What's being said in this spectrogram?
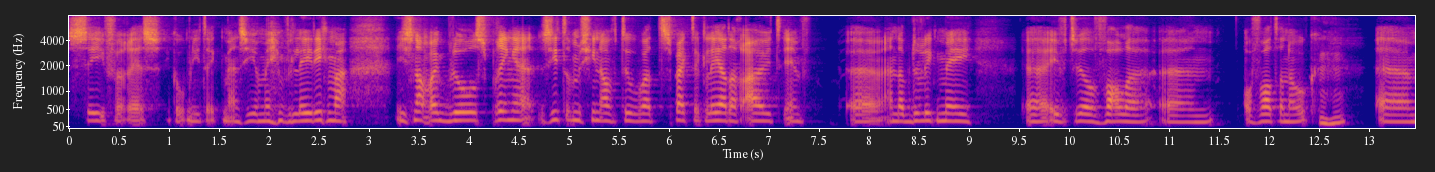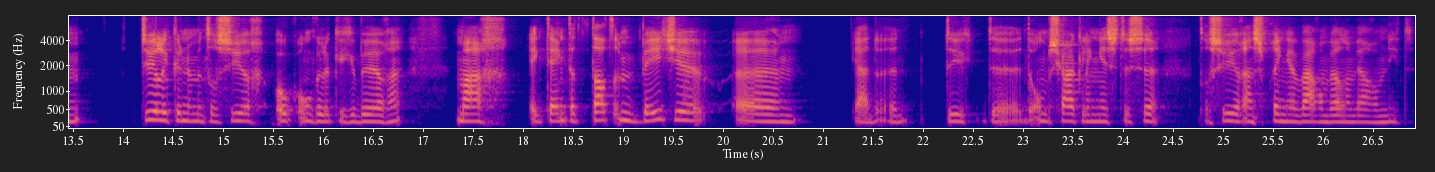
safer is. Ik hoop niet dat ik mensen hiermee beledig, maar je snapt wat ik bedoel. Springen ziet er misschien af en toe wat spectaculairder uit in, Eh, en daar bedoel ik mee eh, eventueel vallen ehm, of wat dan ook. Mhm. Ehm, tuurlijk kunnen met dressuur ook ongelukken gebeuren. Maar ik denk dat dat een beetje ehm, ja, de, de, de, de omschakeling is tussen dressuur en springen. Waarom wel en waarom niet.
